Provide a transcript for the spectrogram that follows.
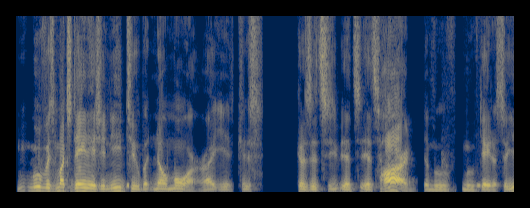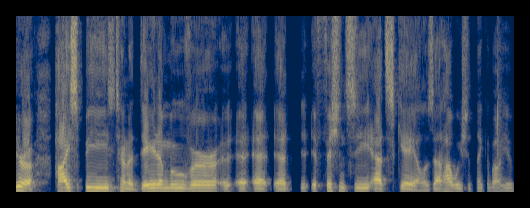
Move as much data as you need to, but no more, right? Because because it's it's it's hard to move move data. So you're a high speed kind of data mover at, at, at, efficiency at scale. Is that how we should think about you?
